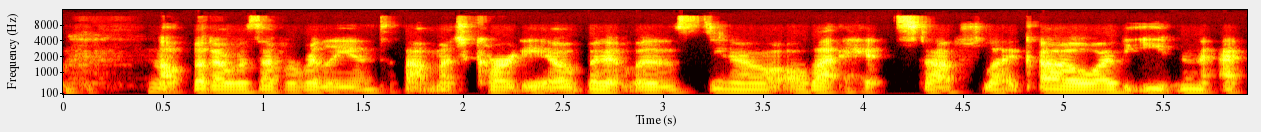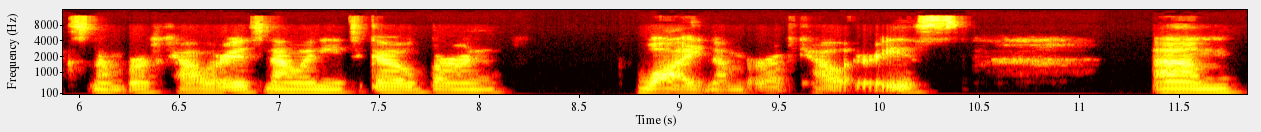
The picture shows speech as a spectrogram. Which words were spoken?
not that I was ever really into that much cardio, but it was, you know, all that HIIT stuff like, oh, I've eaten X number of calories. Now I need to go burn Y number of calories. Um,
